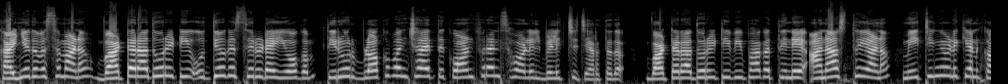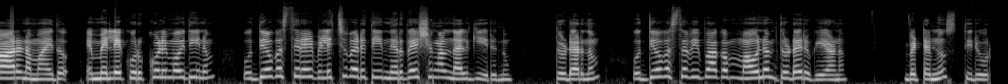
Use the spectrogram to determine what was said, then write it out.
കഴിഞ്ഞ ദിവസമാണ് വാട്ടർ അതോറിറ്റി ഉദ്യോഗസ്ഥരുടെ യോഗം തിരൂർ ബ്ലോക്ക് പഞ്ചായത്ത് കോൺഫറൻസ് ഹാളിൽ വിളിച്ചു ചേർത്തത്. വാട്ടർ അതോറിറ്റി വിഭാഗത്തിന്റെ അനാസ്ഥയാണ് മീറ്റിംഗ് വിളിക്കാൻ കാരണമായത്. എം എൽ എ കുറുക്കോളി മൊയ്തീനും ഉദ്യോഗസ്ഥരെ വിളിച്ചുവരുത്തി നിർദ്ദേശങ്ങൾ നൽകിയിരുന്നു. തുടർന്നും ഉദ്യോഗസ്ഥ വിഭാഗം മൗനം തുടരുകയാണ്. വെട്ടം ന്യൂസ് തിരൂർ.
